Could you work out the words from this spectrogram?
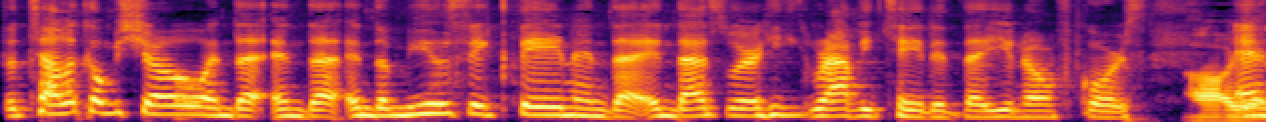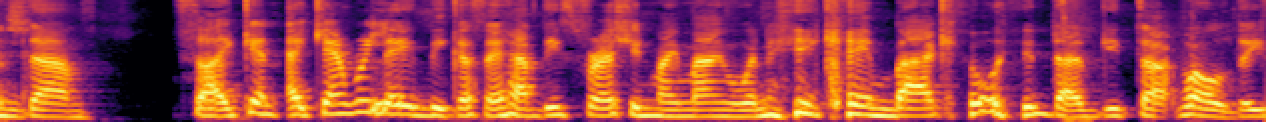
the telecom show and the and the and the music thing and the and that's where he gravitated that you know of course. Oh, yes. and um so I can I can relate because I have this fresh in my mind when he came back with that guitar. Well, they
